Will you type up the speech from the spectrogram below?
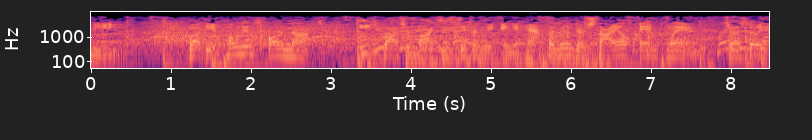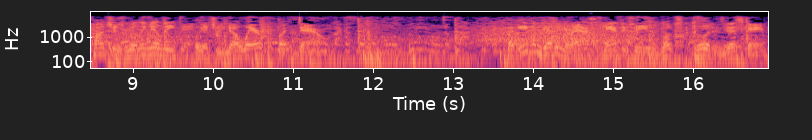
me. But the opponents are not. Each boxer boxes differently, and you have to learn their style and plan. Just throwing punches willy-nilly will get you nowhere but down. But even getting your ass handed to you looks good in this game.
